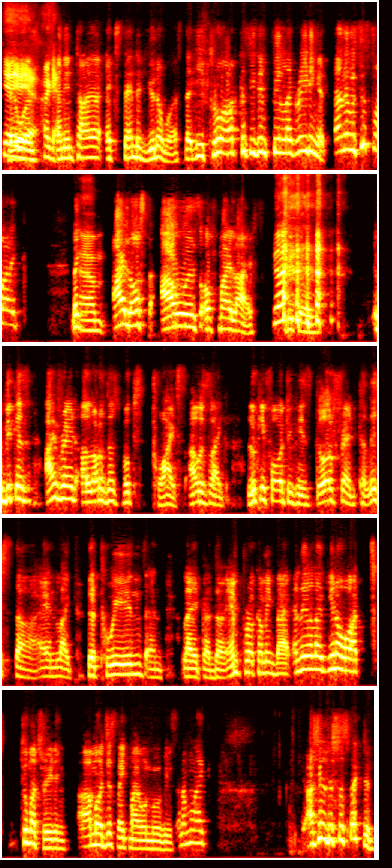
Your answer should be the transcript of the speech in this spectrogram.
yeah, there yeah, was yeah. Okay. an entire extended universe that he threw out because he didn't feel like reading it and it was just like like um, i lost hours of my life because- because i've read a lot of those books twice i was like looking forward to his girlfriend callista and like the twins and like uh, the emperor coming back. And they were like you know what? Too much reading. I'm gonna just make my own movies. And i'm like i feel disrespected.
